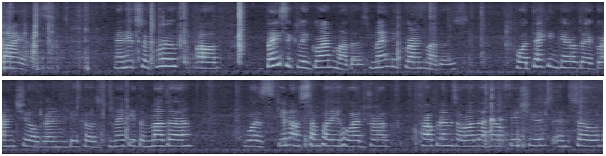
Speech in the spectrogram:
Alliance, and it's a group of basically grandmothers, mainly grandmothers, who are taking care of their grandchildren because maybe the mother was, you know, somebody who had drug problems or other health issues, and so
